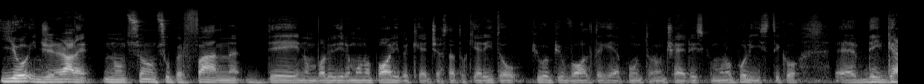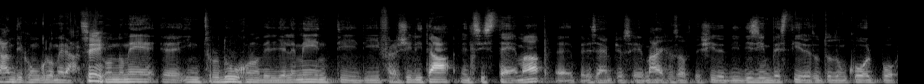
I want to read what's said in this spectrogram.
Io in generale non sono un super fan dei, non voglio dire monopoli perché è già stato chiarito più e più volte che appunto non c'è il rischio monopolistico, eh, dei grandi conglomerati. Sì. Secondo me eh, introducono degli elementi di fragilità nel sistema, eh, per esempio se Microsoft decide di disinvestire tutto d'un colpo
